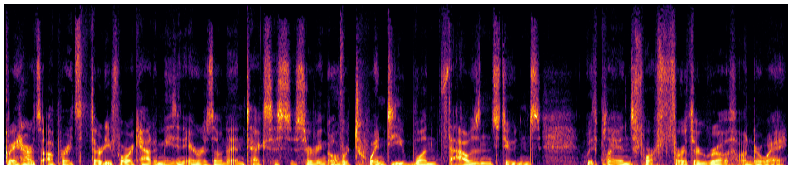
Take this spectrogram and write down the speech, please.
Great Hearts operates 34 academies in Arizona and Texas, serving over 21,000 students, with plans for further growth underway.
